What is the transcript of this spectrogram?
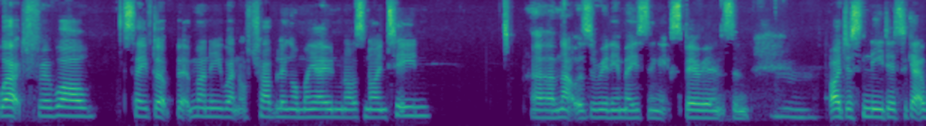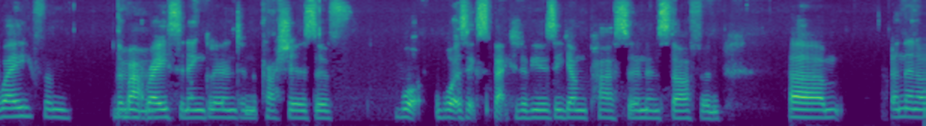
worked for a while saved up a bit of money, went off traveling on my own when I was 19. Um, that was a really amazing experience, and mm. I just needed to get away from the mm. rat race in England and the pressures of what what is expected of you as a young person and stuff. And um, and then I,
